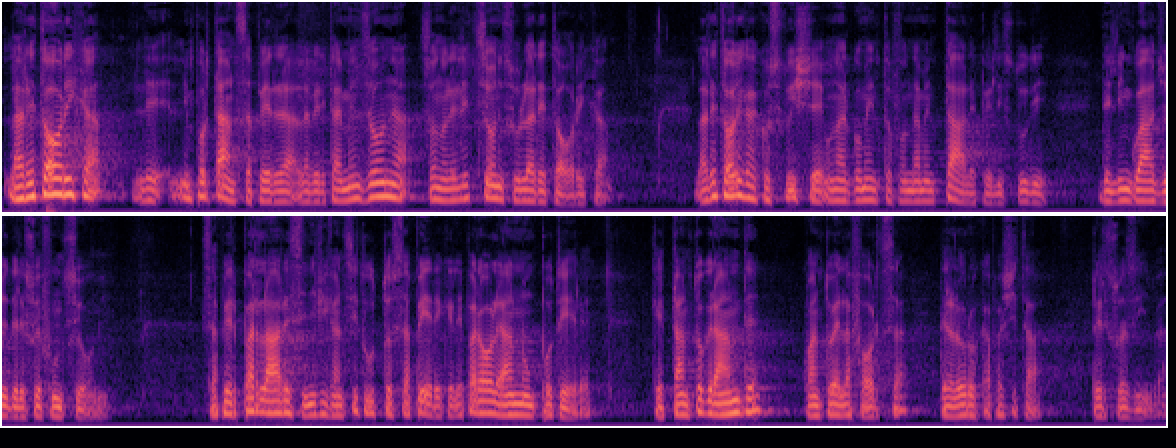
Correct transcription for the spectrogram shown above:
La retorica, le, l'importanza per la verità e menzogna sono le lezioni sulla retorica. La retorica costituisce un argomento fondamentale per gli studi del linguaggio e delle sue funzioni. Saper parlare significa anzitutto sapere che le parole hanno un potere che è tanto grande quanto è la forza della loro capacità persuasiva.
